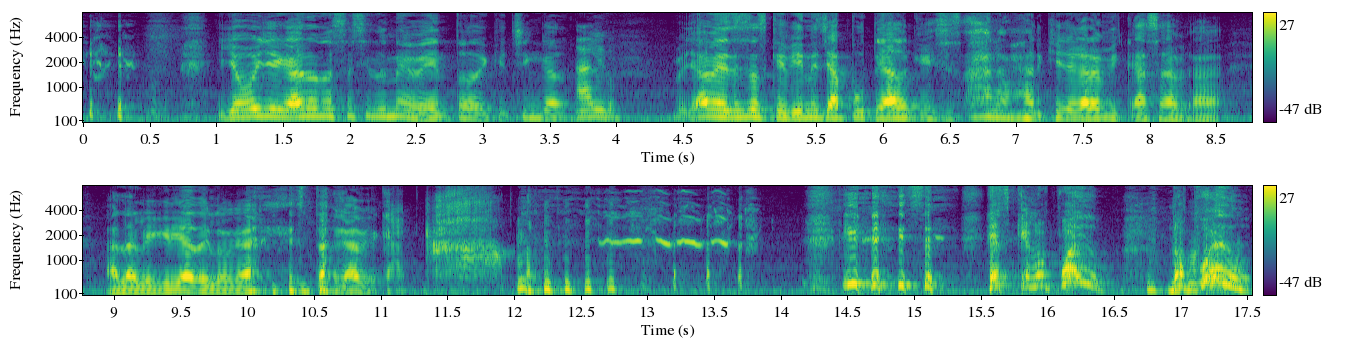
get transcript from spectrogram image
y yo voy llegando, no sé si de un evento, de qué chingado. Algo. Ya ves, esas que vienes ya puteado, que dices, ah, la madre, quiero llegar a mi casa a, a la alegría del hogar. Y está Gaby acá. y me dice, es que no puedo, no puedo.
